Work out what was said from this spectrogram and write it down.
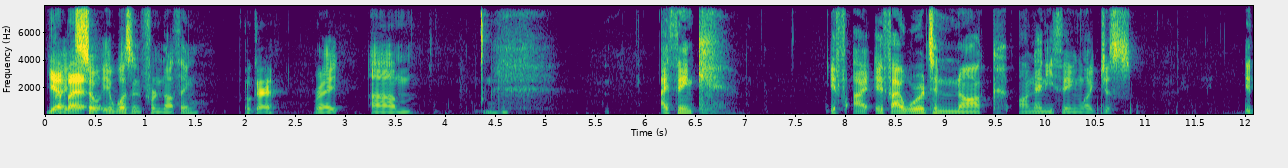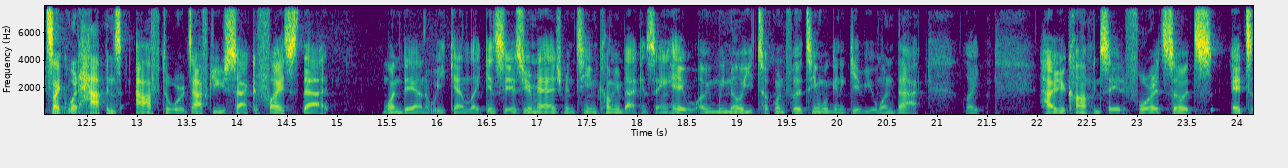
Yeah, right? but so it wasn't for nothing. okay. right? Um, I think if I if I were to knock on anything, like just it's like what happens afterwards after you sacrifice that one day on a weekend. Like, is is your management team coming back and saying, "Hey, we know you took one for the team. We're going to give you one back." Like, how you're compensated for it. So it's it's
